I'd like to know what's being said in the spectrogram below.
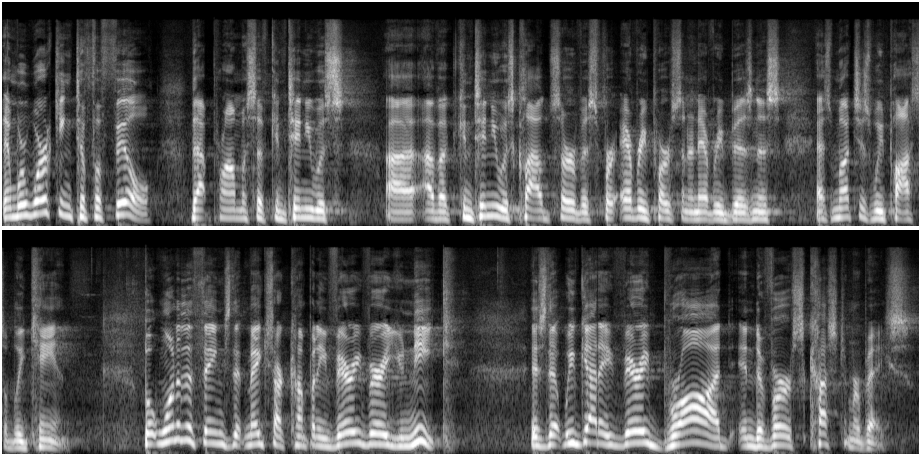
And we're working to fulfill that promise of continuous uh, of a continuous cloud service for every person and every business as much as we possibly can. But one of the things that makes our company very, very unique is that we've got a very broad and diverse customer base.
